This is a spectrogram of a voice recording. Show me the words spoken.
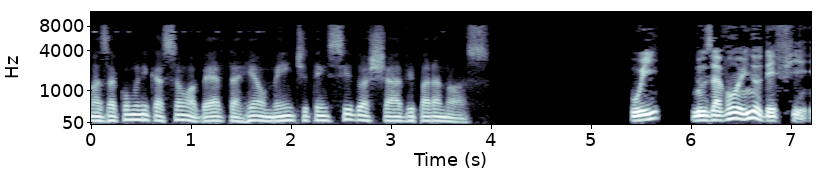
Mas a comunicação aberta realmente tem sido a chave para nós. Oui, nous avons eu nos défis.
